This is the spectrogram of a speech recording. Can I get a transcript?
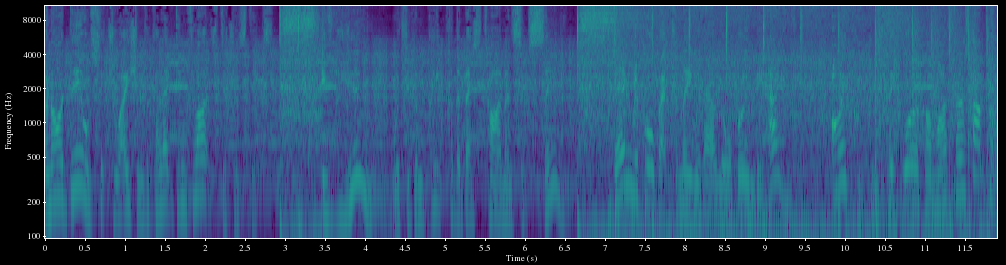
An ideal situation for collecting flight statistics. If you were to compete for the best time and succeed, then report back to me with how your broom behaved, I could complete work on my first upgrade.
